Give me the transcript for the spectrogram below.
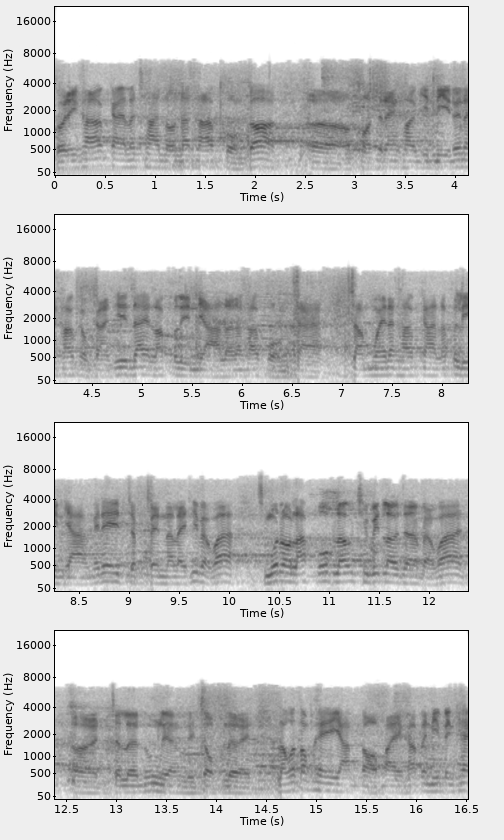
สวัสดีครับ กายรัชานนท์นะครับ ผมก็ขอแสดงความยินดีด้วยนะครับ กับการที่ได้รับปริญญาแล้วนะครับ ผมแต่จำไว้นะครับ การรับปริญญาไม่ได้จะเป็นอะไรที่แบบว่าสมมุติเรารับปุ๊บแล้วชีวิตเราจะแบบว่าเจริญรุ่งเรืองหรือจบเลย เราก็ต้องพยายามต่อไปครับ อันนี้เป็นแค่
